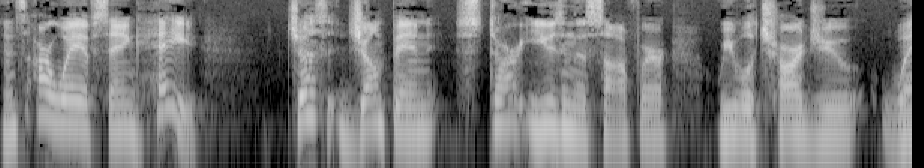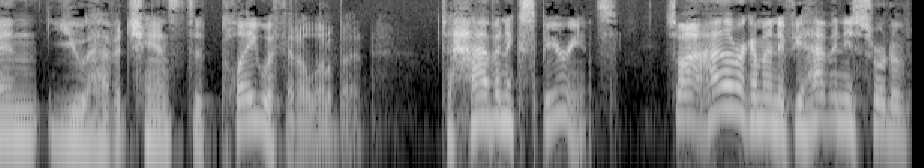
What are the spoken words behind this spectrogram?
And it's our way of saying, hey, just jump in, start using the software. We will charge you when you have a chance to play with it a little bit, to have an experience. So I highly recommend if you have any sort of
